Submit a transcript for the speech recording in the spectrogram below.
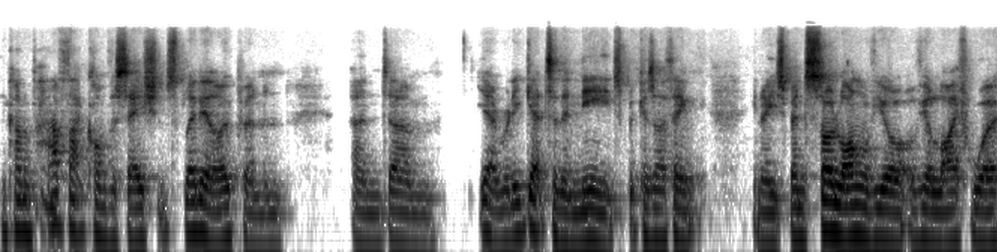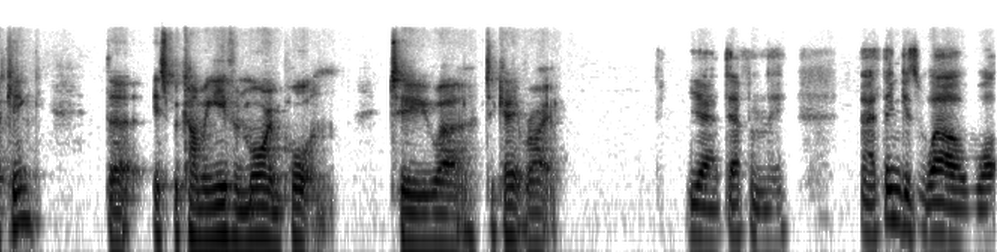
and kind of have that conversation, split it open, and and um, yeah, really get to the needs because I think you know you spend so long of your of your life working that it's becoming even more important to uh, to get it right. Yeah, definitely. And I think as well, what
